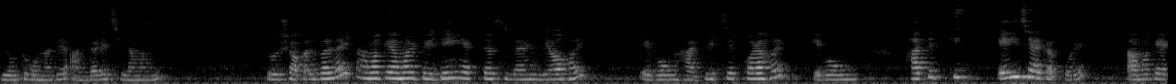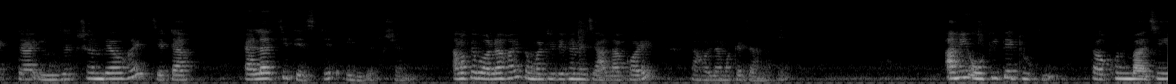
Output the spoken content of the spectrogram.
যেহেতু ওনাদের আন্ডারে ছিলাম আমি। তো সকালবেলায় আমাকে আমার বেডেই একটা সিলাইন দেওয়া হয় এবং হার্টবিট চেক করা হয় এবং হাতের ঠিক এই জায়গা করে আমাকে একটা ইঞ্জেকশন দেওয়া হয়, যেটা অ্যালার্জি টেস্টের ইঞ্জেকশন আমাকে বলা হয়, তোমার যদি এখানে জ্বালা করে, তাহলে আমাকে জানাবে। আমি ওটিতে ঢুকি, তখন বাজে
